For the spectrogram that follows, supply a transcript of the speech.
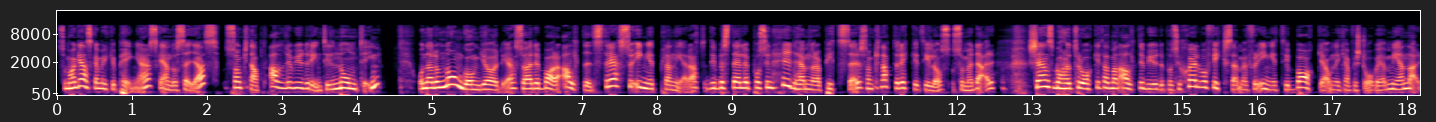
som har ganska mycket pengar, ska ändå sägas, som knappt aldrig bjuder in till någonting. Och när de någon gång gör det så är det bara alltid stress och inget planerat. De beställer på sin höjd hem några pizzor som knappt räcker till oss som är där. Känns bara tråkigt att man alltid bjuder på sig själv och fixar men får inget tillbaka om ni kan förstå vad jag menar.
